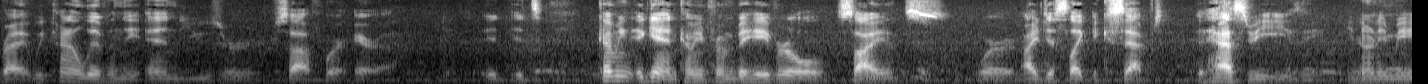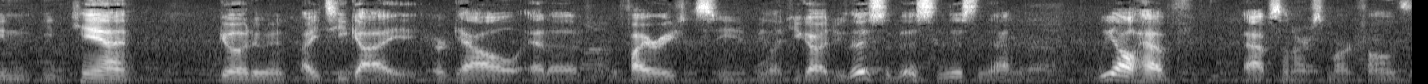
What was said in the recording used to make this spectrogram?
right? We kind of live in the end user software era. It, it's coming again, coming from behavioral science, where I just like accept it has to be easy know what I mean? You can't go to an IT guy or gal at a fire agency and be like, you got to do this and this and this and that. We all have apps on our smartphones.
